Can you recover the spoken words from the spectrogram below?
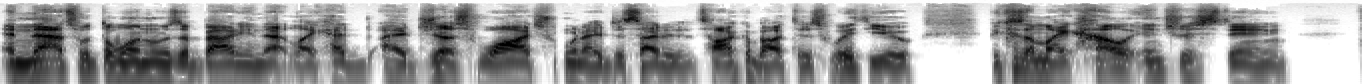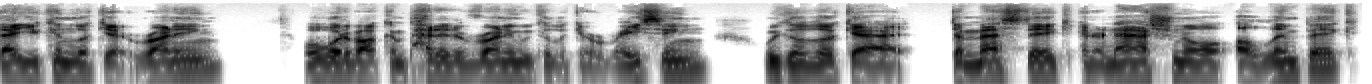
And that's what the one was about in that like had I had just watched when I decided to talk about this with you because I'm like, how interesting that you can look at running. Well, what about competitive running? We could look at racing. We could look at domestic, international, Olympic.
